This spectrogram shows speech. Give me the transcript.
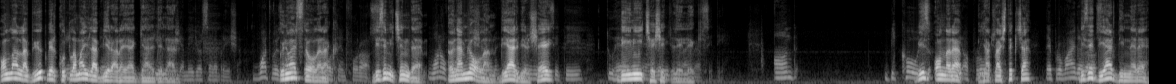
onlarla büyük bir kutlamayla bir araya geldiler. Üniversite olarak Bizim için de önemli olan diğer bir şey dini çeşitlilik. Biz onlara yaklaştıkça bize diğer dinlere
